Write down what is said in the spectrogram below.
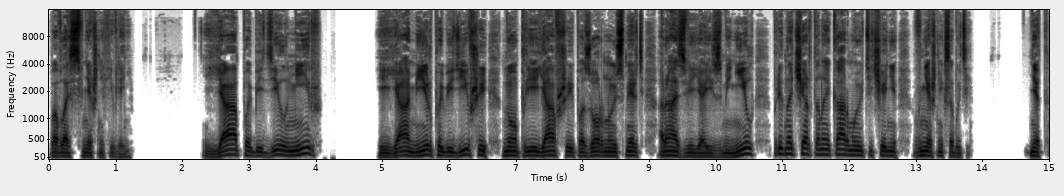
во власть внешних явлений. «Я победил мир», и я, мир победивший, но приявший позорную смерть, разве я изменил предначертанное кармою течение внешних событий? Нет.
